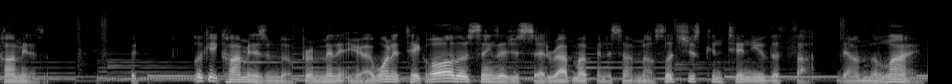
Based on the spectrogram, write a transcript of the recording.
communism. Look at communism though for a minute here. I want to take all those things I just said, wrap them up into something else. Let's just continue the thought down the line.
